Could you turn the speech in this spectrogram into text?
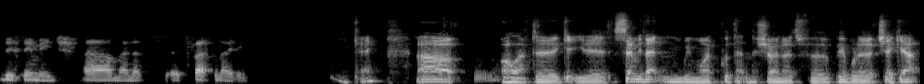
this image, um, and it's it's fascinating. Okay. Uh, I'll have to get you to send me that, and we might put that in the show notes for people to check out.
